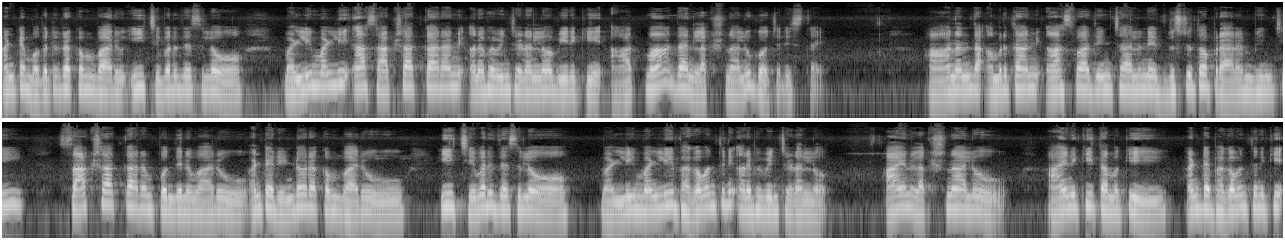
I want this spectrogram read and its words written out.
అంటే మొదటి రకం వారు ఈ చివరి దశలో మళ్ళీ మళ్ళీ ఆ సాక్షాత్కారాన్ని అనుభవించడంలో వీరికి ఆత్మ దాని లక్షణాలు గోచరిస్తాయి. ఆనంద అమృతాన్ని ఆస్వాదించాలనే దృష్టితో ప్రారంభించి సాక్షాత్కారం పొందిన వారు అంటే రెండో రకం వారు ఈ చివరి దశలో మళ్ళీ మళ్ళీ భగవంతుని అనుభవించడంలో ఆయన లక్షణాలు ఆయనకి తమకి అంటే భగవంతునికి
